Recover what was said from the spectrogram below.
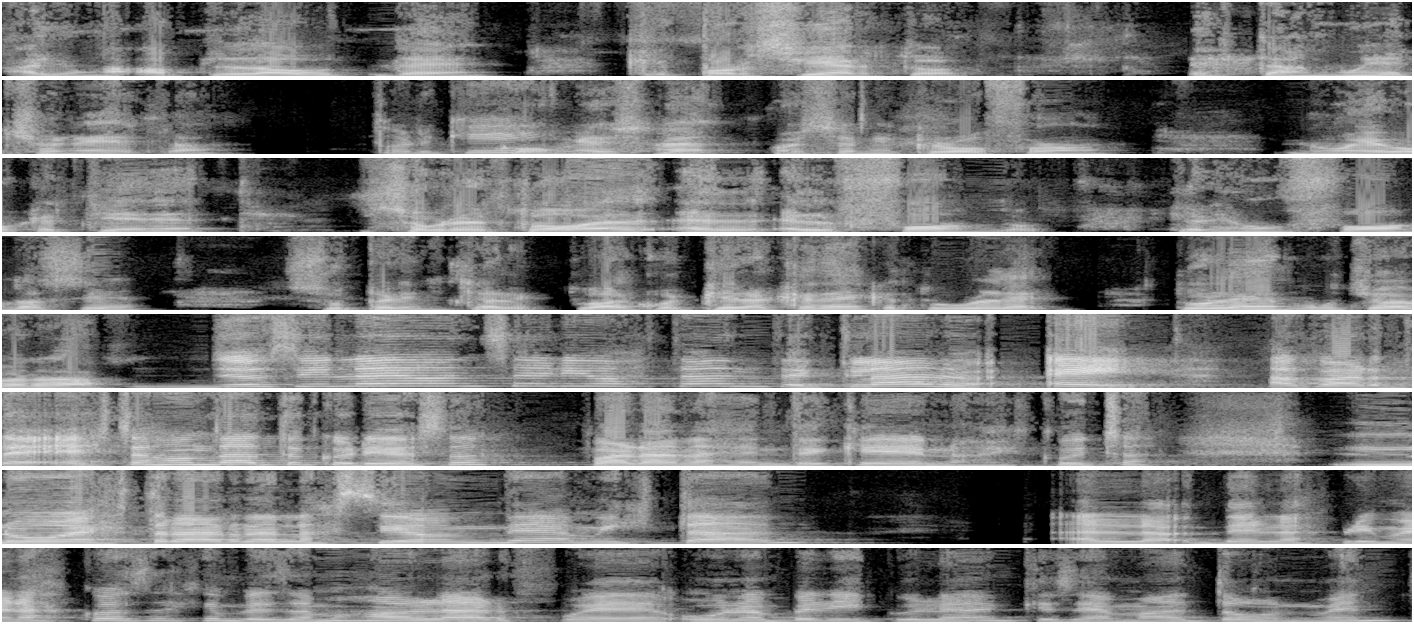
hay un upload de, que por cierto, estás muy hechoneta ¿Por qué? con ese, con ese micrófono nuevo que tiene, sobre todo el, el- el fondo. Tienes un fondo así súper intelectual. Cualquiera cree que tú, le, tú lees mucho, de verdad. Yo sí leo en serio bastante, claro. Ey, aparte, esto es un dato curioso para la gente que nos escucha. Nuestra relación de amistad, de las primeras cosas que empezamos a hablar fue una película que se llama Atonement,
